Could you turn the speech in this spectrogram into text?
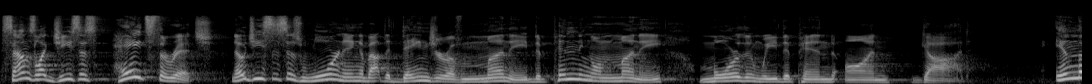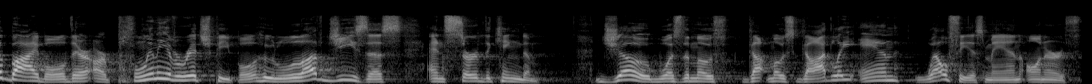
sounds like Jesus hates the rich. No, Jesus is warning about the danger of money, depending on money more than we depend on God. In the Bible, there are plenty of rich people who love Jesus and serve the kingdom. Job was the most, most godly and wealthiest man on earth.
